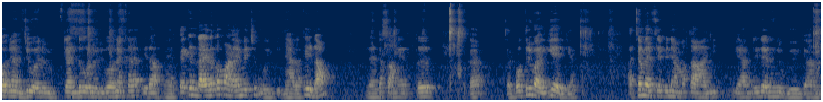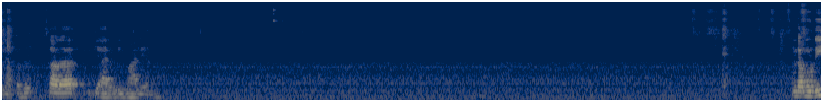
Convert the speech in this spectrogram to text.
പവനും അഞ്ച് പവനും രണ്ട് പവനും ഒരു പവനൊക്കെ ഇടാം. നേരത്തേക്ക് ഉണ്ടായതൊക്കെ പണയം വെച്ച് പോയി. പിന്നെ അതൊക്കെ ഇടാം. ഇടേണ്ട സമയത്ത് ഒക്കെ ചിലപ്പോൾ ഒത്തിരി വൈകിയായിരിക്കാം. അച്ഛൻ വരച്ച പിന്നെ അമ്മ താലി ഗ്യാരണ്ടിയുടെ ആണെങ്കിൽ ഉപയോഗിക്കാറില്ല. അപ്പം അത് സാധാ ഗ്യാരണ്ടി മാലയാണ്. എന്താ മുടി?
